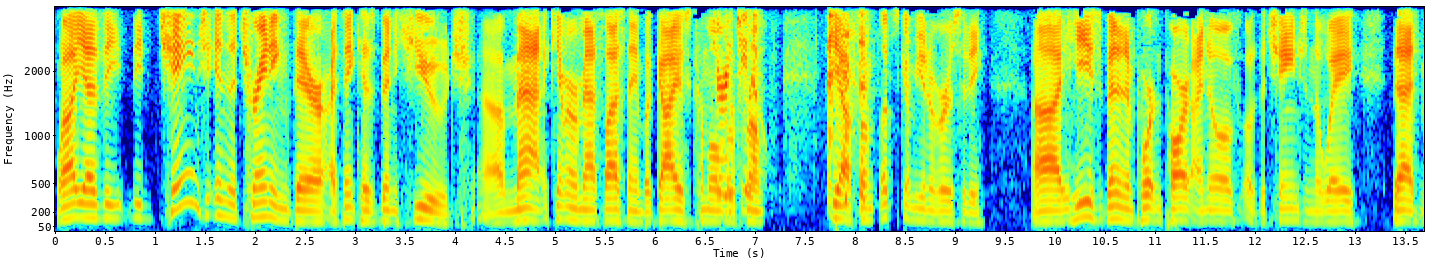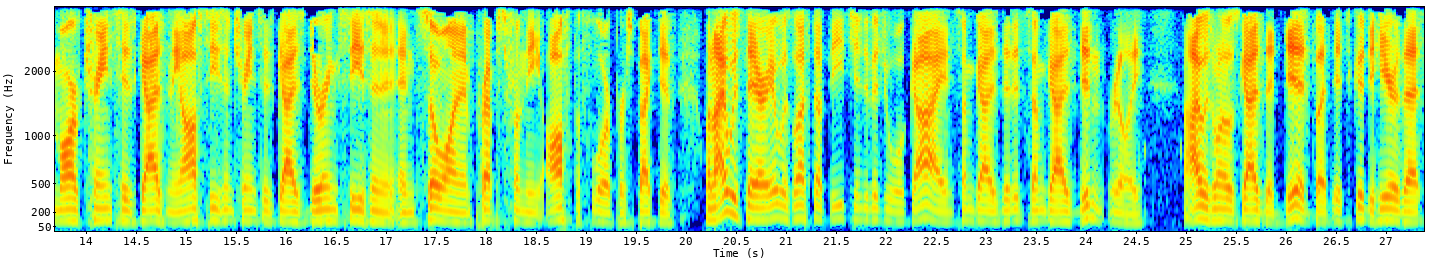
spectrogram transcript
Well, yeah, the the change in the training there, I think, has been huge. Uh, Matt, I can't remember Matt's last name, but guy who's come over from yeah from Lipscomb University. Uh, he's been an important part, I know, of, of the change in the way that Marv trains his guys in the off season, trains his guys during season, and, and so on, and preps from the off the floor perspective. When I was there, it was left up to each individual guy, and some guys did it, some guys didn't really. I was one of those guys that did, but it's good to hear that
